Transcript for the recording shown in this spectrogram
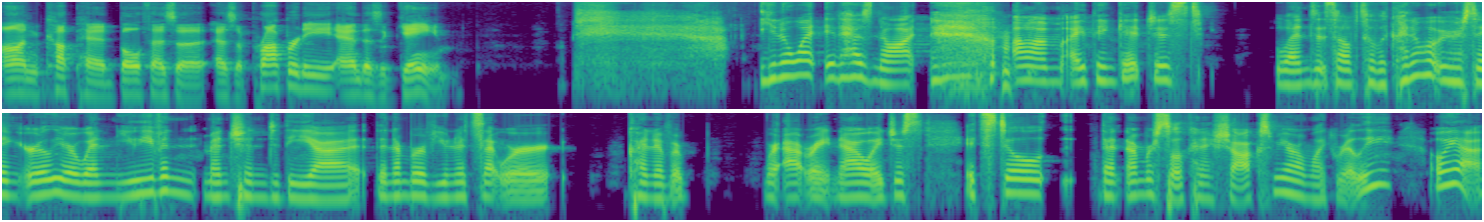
on Cuphead, both as a as a property and as a game. You know what? It has not. um, I think it just lends itself to the kind of what we were saying earlier when you even mentioned the uh, the number of units that were kind of a, we're at right now. I just it's still that number still kind of shocks me. Or I'm like, really? Oh yeah.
